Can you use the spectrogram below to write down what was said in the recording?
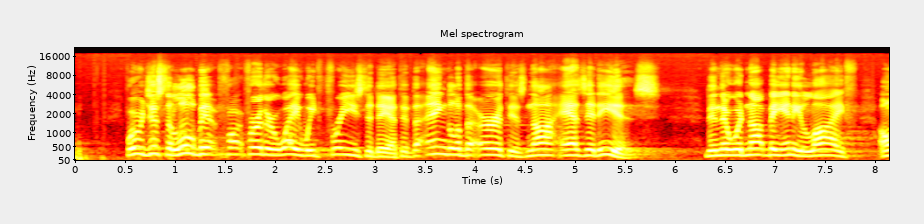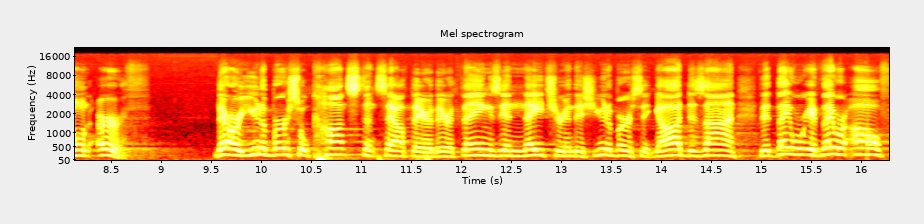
If we were just a little bit far, further away, we'd freeze to death. If the angle of the earth is not as it is, then there would not be any life on earth. There are universal constants out there. There are things in nature in this universe that God designed that they were, if they were off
